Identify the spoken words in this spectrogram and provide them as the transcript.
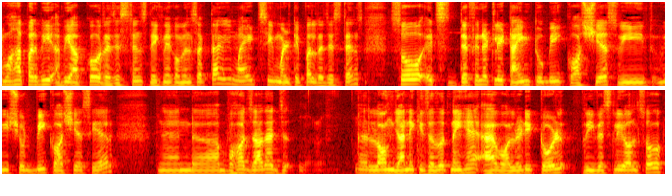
वहाँ पर भी अभी आपको रेजिस्टेंस देखने को मिल सकता है। You might see multiple resistance so it's definitely time to be cautious we we should be cautious here and बहुत ज़्यादा लॉन्ग जाने की ज़रूरत नहीं है। I have already told previously also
